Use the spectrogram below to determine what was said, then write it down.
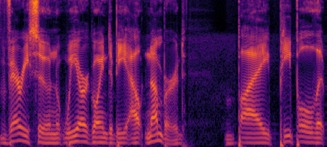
very soon we are going to be outnumbered by people that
